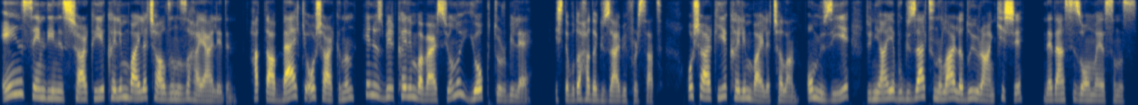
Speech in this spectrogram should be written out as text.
En sevdiğiniz şarkıyı kalimbayla çaldığınızı hayal edin. Hatta belki o şarkının henüz bir kalimba versiyonu yoktur bile. İşte bu daha da güzel bir fırsat. O şarkıyı kalimbayla çalan, o müziği dünyaya bu güzel tınılarla duyuran kişi neden siz olmayasınız?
